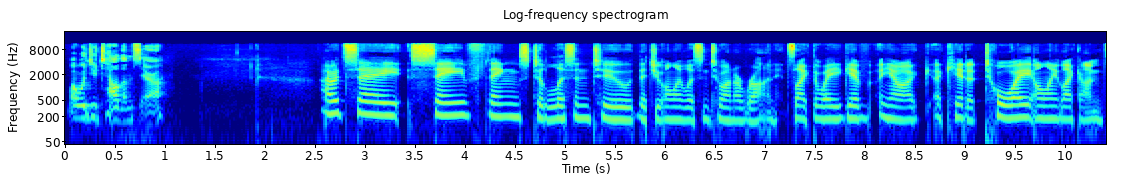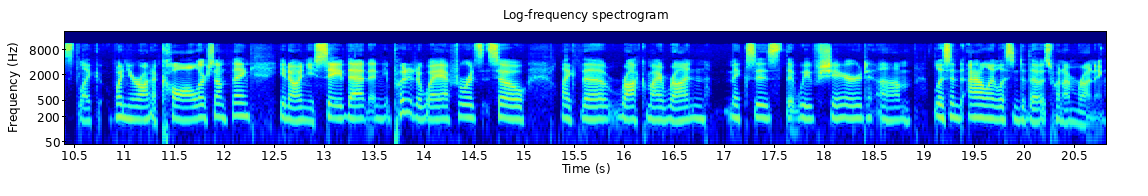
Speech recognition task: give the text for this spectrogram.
What would you tell them, Sarah? I would say save things to listen to that you only listen to on a run. It's like the way you give, you know, a, a, kid a toy only like on like when you're on a call or something, you know, and you save that and you put it away afterwards. So like the Rock My Run mixes that we've shared, um, listen, I only listen to those when I'm running.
